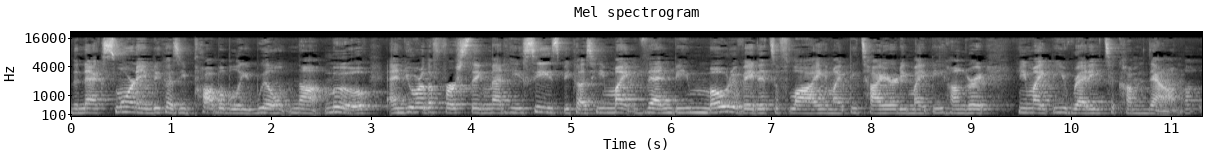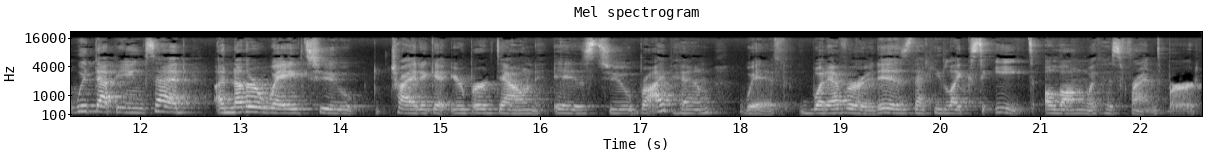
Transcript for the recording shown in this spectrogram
the next morning because he probably will not move and you're the first thing that he sees because he might then be motivated to fly. He might be tired. He might be hungry. He might be ready to come down. With that being said another way to try to get your bird down is to bribe him with whatever it is that he likes to eat along with his friend bird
